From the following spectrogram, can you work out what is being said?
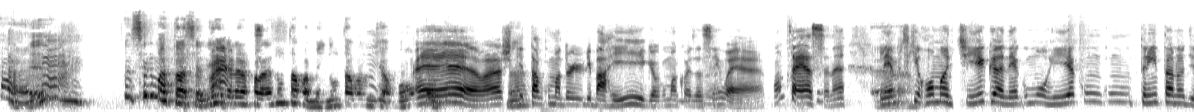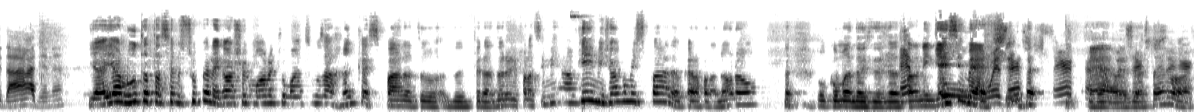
Ah, ele- se ele matasse ali, a galera falaria, não tava bem, não tava no dia bom. É, eu acho É. que tava com uma dor de barriga, alguma coisa assim, ué. Acontece, né? Lembre-se que Roma Antiga, nego morria com, com 30 anos de idade, né? E aí a luta tá sendo super legal. Chega uma hora que o Maximus arranca a espada do, do Imperador ele fala assim: "Me- alguém me joga uma espada. O cara fala: não, não. O comandante do exército fala: ninguém É, o- se mexe. O exército cerca, É, né? o exército tá embora.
